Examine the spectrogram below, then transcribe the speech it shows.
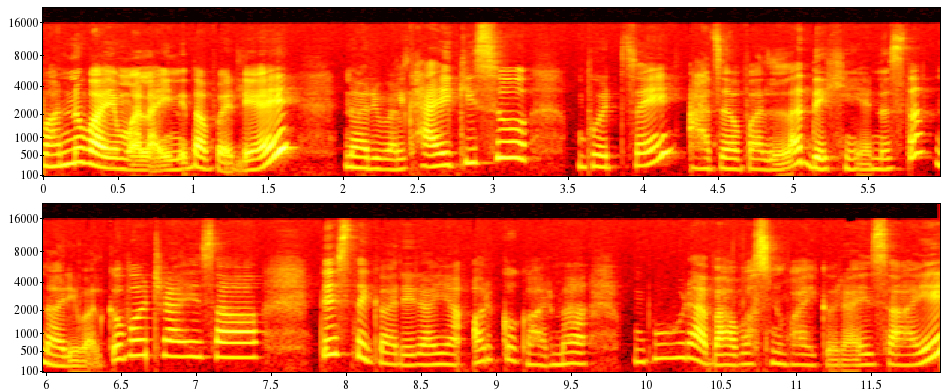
भन्नुभयो मलाई नि तपाईँहरूले है। नरिवल खाएकी छु। बोट चाहिँ आज बल्ल देखेँ हेर्नुहोस् त नरिवलको बोट रहेछ। त्यस्तै गरेर यहाँ अर्को घरमा बुढा बा बस्नुभएको रहेछ है।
